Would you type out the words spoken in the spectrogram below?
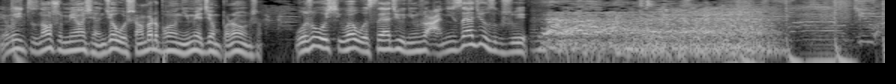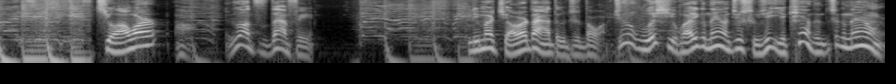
因为只能说明星，叫我身边的朋友你们也竟不认识。我说我喜欢我三舅，你们说啊，你三舅是个谁？姜文啊，让子弹飞。里面姜文大家都知道啊，就是我喜欢一个男人，就首先一看的这个男人，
